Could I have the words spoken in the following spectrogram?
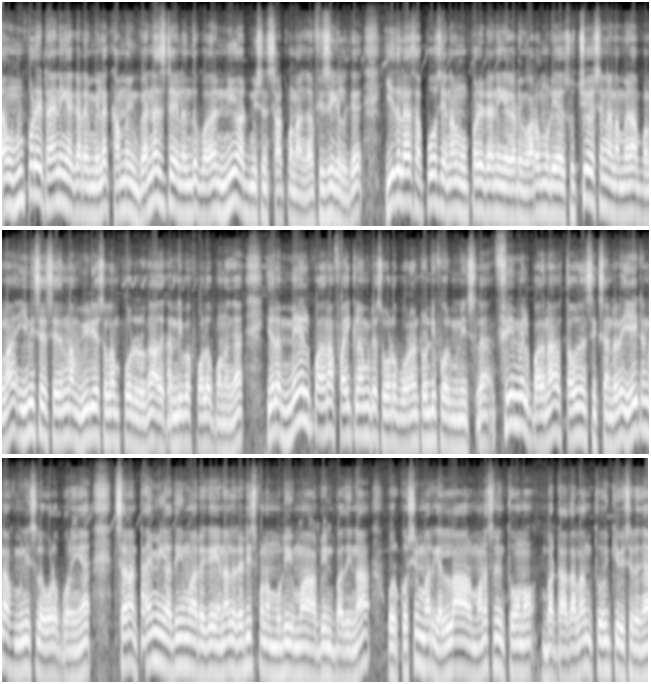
நம்ம முப்படை ட்ரைனிங் அகாடமியில் கம்மிங் வெனஸ்டேலேருந்து பார்த்தீங்கன்னா நியூ அட்மிஷன் ஸ்டார்ட் பண்ணாங்க ஃபிசிக்கலுக்கு இதில் சப்போஸ் என்னால் முப்படை ட்ரைனிங் அகாடமி வர முடியாத சுச்சுவேஷனில் நம்ம என்ன பண்ணலாம்? இனிஷியல் ஸ்டேஜில் நம்ம வீடியோஸ் எல்லாம் போட்டுருக்கோம். அதை கண்டிப்பாக ஃபாலோ பண்ணுங்கள் இதில் மேல் பார்த்தீங்கன்னா ஃபைவ் கிலோமீட்டர்ஸ் ஓட போகிறேன் டுவெண்ட்டி ஃபோர் மினிட்ஸில் ஃபீமேல் பார்த்தினா thousand six hundred eight and half மினிட்ஸில் ஓட போகிறீங்க சார் நான் டைமிங் அதிகமாக இருக்குது என்னால் ரெடியூஸ் பண்ண முடியுமா? அப்படின்னு பார்த்தீங்கன்னா ஒரு கொஸ்டின் மார்க் எல்லா மனசுலையும் தோணும். பட் அதெல்லாம் தூக்கி வச்சுடுங்க.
